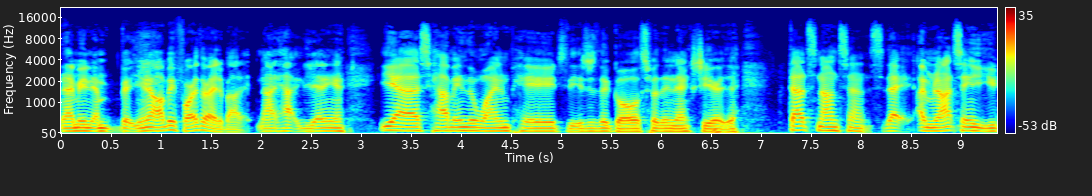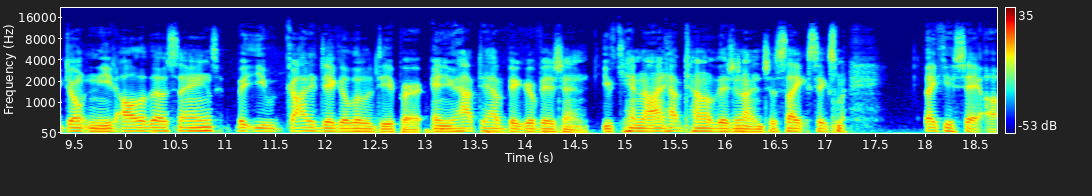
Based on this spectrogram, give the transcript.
I mean, I'm, but you know, I'll be forthright about it. Not ha- getting in. Yes, having the one page. These are the goals for the next year. That's nonsense. That I'm not saying you don't need all of those things, but you got to dig a little deeper, and you have to have bigger vision. You cannot have tunnel vision on just like six months. Like you say, uh,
